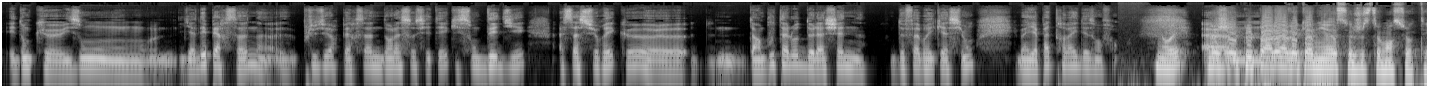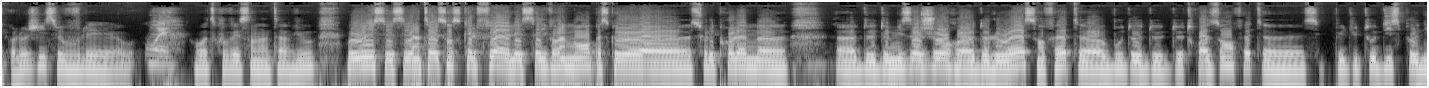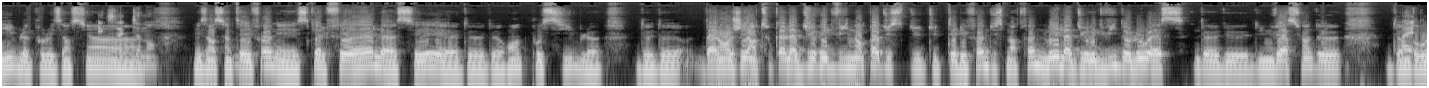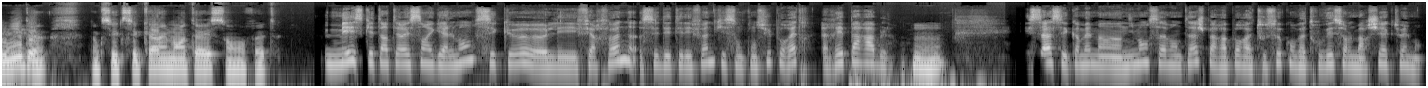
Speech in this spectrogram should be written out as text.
et donc ils ont. Il y a des personnes, plusieurs personnes dans la société qui sont dédiées à s'assurer que d'un bout à l'autre de la chaîne de fabrication, eh ben, il n'y a pas de travail des enfants. Oui, euh... j'ai pu parler avec Agnès justement sur Técologie, si vous voulez euh, ouais. retrouver son interview. Oui, oui, c'est intéressant ce qu'elle fait. Elle essaye vraiment parce que euh, sur les problèmes euh, euh de, de, mise à jour de l'OS, en fait, au bout de 2-3 ans, en fait, c'est plus du tout disponible pour les anciens. Exactement les anciens téléphones et ce qu'elle fait elle c'est de, de, rendre possible de d'allonger en tout cas la durée de vie non pas du, du, téléphone du smartphone mais la durée de vie de l'OS de d'une version de d'Android donc c'est c'est carrément intéressant en fait mais ce qui est intéressant également, c'est que euh, les Fairphone, c'est des téléphones qui sont conçus pour être réparables. Mmh. Et ça, c'est quand même un immense avantage par rapport à tous ceux qu'on va trouver sur le marché actuellement.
